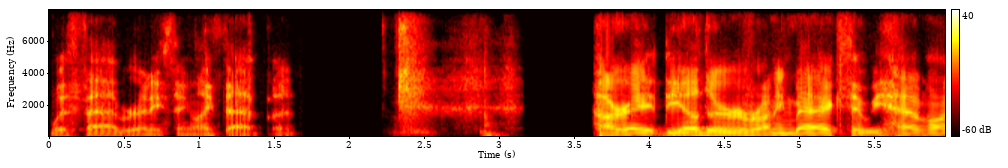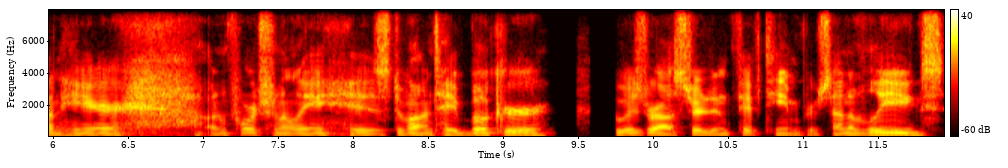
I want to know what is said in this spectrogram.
with FAAB or anything like that, but all right. The other running back that we have on here, unfortunately, is Devontae Booker, who is rostered in 15% of leagues.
